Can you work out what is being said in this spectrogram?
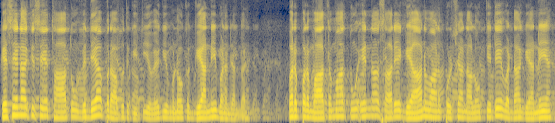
ਕਿਸੇ ਨਾ ਕਿਸੇ ਥਾਂ ਤੋਂ ਵਿਦਿਆ ਪ੍ਰਾਪਤ ਕੀਤੀ ਹੋਵੇਗੀ, ਮਨੁੱਖ ਗਿਆਨੀ ਬਣ ਜਾਂਦਾ ਹੈ। ਪਰ ਪਰਮਾਤਮਾ ਤੂੰ ਇਹਨਾਂ ਸਾਰੇ ਗਿਆਨਵਾਨ ਪੁਰਸ਼ਾਂ ਨਾਲੋਂ ਕਿਤੇ ਵੱਡਾ ਗਿਆਨੀ ਹੈ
